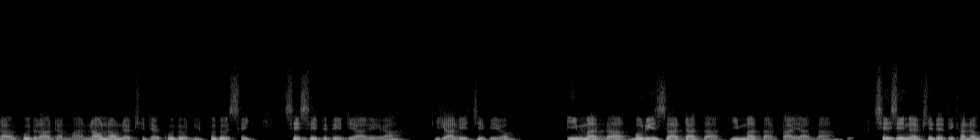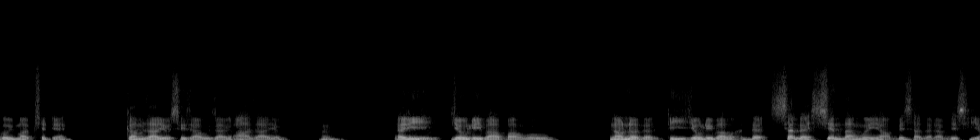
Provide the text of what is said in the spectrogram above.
တာကုသလာဓမ္မနောက်နောက်နဲ့ဖြစ်တဲ့ကုသိုလ်ကုသိုလ်စိတ်စိတ်စိတ်တည်းတရားတွေကဒီဟာလေးကြည့်ပြီးတော့ဣမတ္တပုရိဇာတတဣမတ္တကာယတာရှေ့ရှေ့နဲ့ဖြစ်တဲ့ဒီခန္ဓာကိုယ်မှာဖြစ်တဲ့ကမ္မဇာယုစေဇာဥဇာယုအာဇာယုအဲ့ဒီယုတ်လေးပါးပေါင်းကို နောက်တော့ဒီယုတ်လေးပါးကိုအသက်ဆက်လက်ရှင်သန်ခွင့်ရအောင်ပစ္ဆာဇာတပစ္စည်းက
